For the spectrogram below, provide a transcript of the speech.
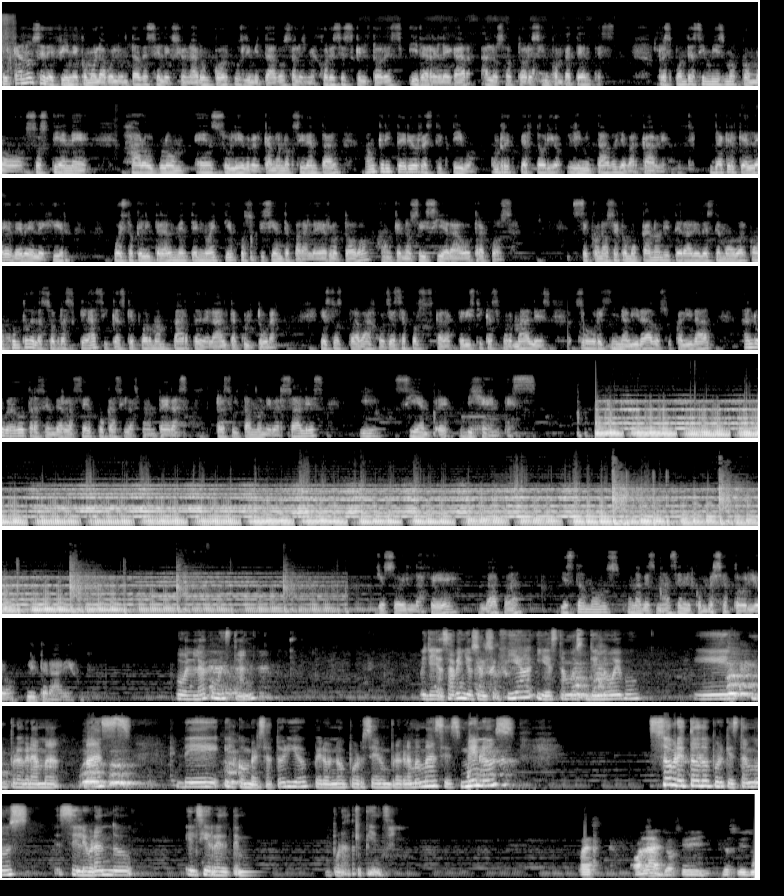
El canon se define como la voluntad de seleccionar un corpus limitados a los mejores escritores y de relegar a los autores incompetentes. Responde asimismo, como sostiene Harold Bloom en su libro El canon occidental, a un criterio restrictivo, un repertorio limitado y abarcable, ya que el que lee debe elegir, puesto que literalmente no hay tiempo suficiente para leerlo todo, aunque no se hiciera otra cosa. Se conoce como canon literario de este modo al conjunto de las obras clásicas que forman parte de la alta cultura. Estos trabajos, ya sea por sus características formales, su originalidad o su calidad, han logrado trascender las épocas y las fronteras, resultando universales y siempre vigentes. Yo soy La Fe, Lafa, y estamos una vez más en el conversatorio literario. Hola, ¿cómo están? Pues ya saben, yo soy Sofía y estamos de nuevo en un programa más de El Conversatorio, pero no por ser un programa más, es menos, sobre todo porque estamos celebrando el cierre de temporada. ¿Qué piensan? Pues, hola, yo soy, yo soy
